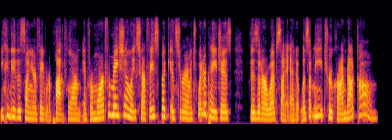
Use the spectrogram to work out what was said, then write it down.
You can do this on your favorite platform. And for more information, links to our Facebook, Instagram, and Twitter pages, visit our website at it wasn't me, truecrime.com.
